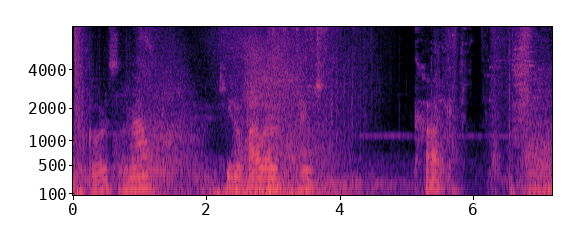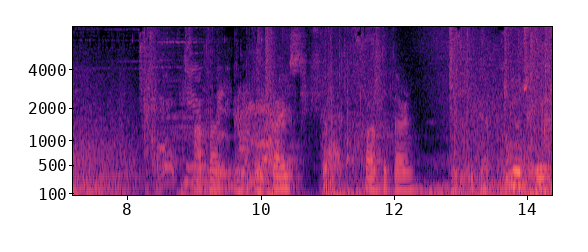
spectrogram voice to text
Of course. So now hero power and hack attack and full face. The turn. And we have huge huge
